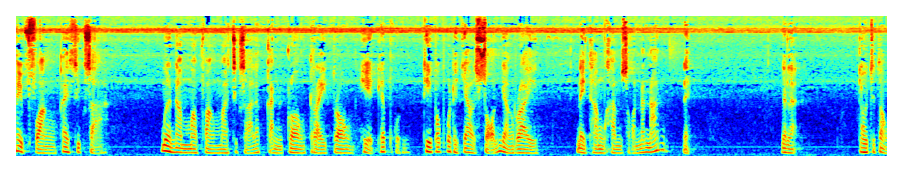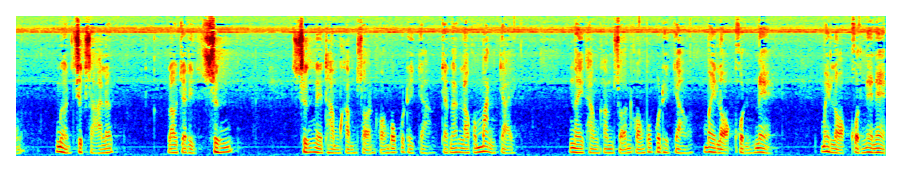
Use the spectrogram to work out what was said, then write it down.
ให้ฟังให้ศึกษา เมื่อนำมาฟังมาศึกษาแล้วกันกรองไตรตรองเหตุและผล ที่พระพุทธเจ้าสอนอย่างไร ในธรรมคาสอนนั้นๆเนี่ยนั่นแหละ เราจะต้องเมื่อศึกษาแล้ว เราจะได้ซึ้ง ซึ้งในธรรมคาสอนของพระพุทธเจ้า จากนั้นเราก็มั่นใจ ในธรรมคาสอนของพระพุทธเจ้า ไม่หลอกคนแน่ ไม่หลอกคนแน่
